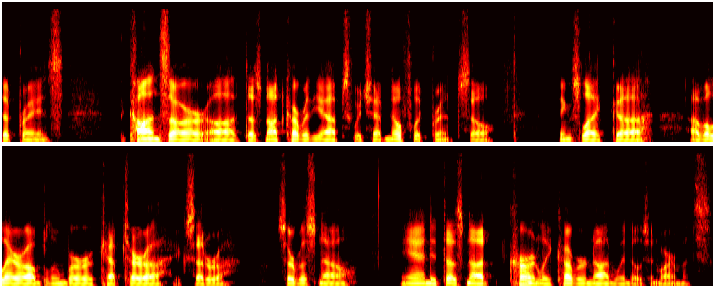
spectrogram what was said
JetBrains, the cons are uh, does not cover the apps which have no footprint. So things like uh, Avalara, Bloomberg, Capterra, etc., ServiceNow, and it does not currently cover non-Windows environments.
